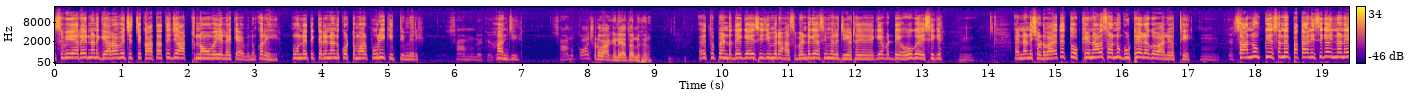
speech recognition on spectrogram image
ਸਵੇਰੇ ਇਹਨਾਂ ਨੇ 11 ਵਜੇ ਚਕਾਤਾ ਤੇ ਜਾਂ 8-9 ਵਜੇ ਲੈ ਕੇ ਆਏ ਮੈਨੂੰ ਘਰੇ। ਉਹਨੇ ਤੱਕ ਇਹਨਾਂ ਨੇ ਕੁੱਟਮਾਰ ਪੂਰੀ ਕੀਤੀ ਮੇਰੀ। ਸ਼ਾਮ ਨੂੰ ਲੈ ਕੇ ਹਾਂਜੀ। ਸ਼ਾਮ ਨੂੰ ਕੌਣ ਛੁਡਵਾ ਕੇ ਲਿਆ ਤੁਹਾਨੂੰ ਫਿਰ? ਇੱਥੋਂ ਪਿੰਡ ਦੇ ਗਏ ਸੀ ਜੀ ਮੇਰਾ ਹਸਬੰਡ ਗਿਆ ਸੀ ਮੇਰੇ ਜੇਠ ਹੈਗੇ ਆ ਵੱਡੇ ਉਹ ਗਏ ਸੀਗੇ। ਇਹਨਾਂ ਨੇ ਛੁਡਵਾਇਆ ਤੇ ਧੋਖੇ ਨਾਲ ਸਾਨੂੰ ਗੂਠੇ ਲਗਵਾ ਲਏ ਉੱਥੇ। ਸਾਨੂੰ ਕਿਸ ਨੇ ਪਤਾ ਨਹੀਂ ਸੀਗਾ ਇਹਨਾਂ ਨੇ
